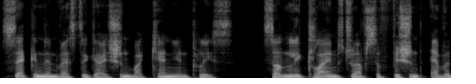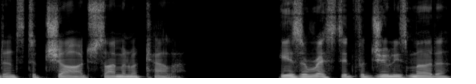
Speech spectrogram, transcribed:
second investigation by Kenyan police suddenly claims to have sufficient evidence to charge Simon Makallah. He is arrested for Julie's murder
